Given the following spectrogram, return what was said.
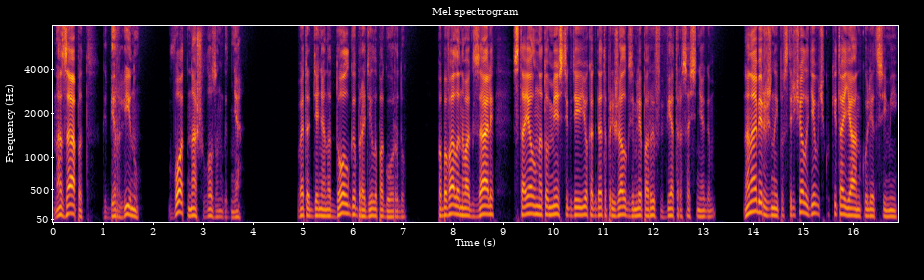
на запад, к Берлину». Вот наш лозунг дня. В этот день она долго бродила по городу. Побывала на вокзале, стояла на том месте, где ее когда-то прижал к земле порыв ветра со снегом. На набережной повстречала девочку-китаянку лет семи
